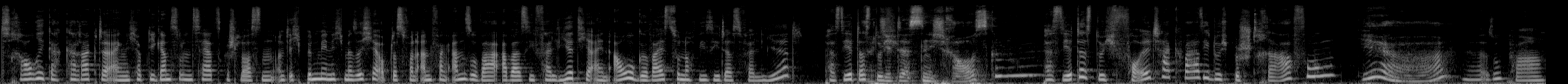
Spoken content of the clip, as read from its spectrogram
trauriger Charakter eigentlich. Ich habe die ganz so ins Herz geschlossen und ich bin mir nicht mehr sicher, ob das von Anfang an so war, aber sie verliert hier ein Auge. Weißt du noch, wie sie das verliert? Passiert das Hat durch. Ihr das nicht rausgenommen? Passiert das durch Folter quasi, durch Bestrafung? Ja. Ja, super.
